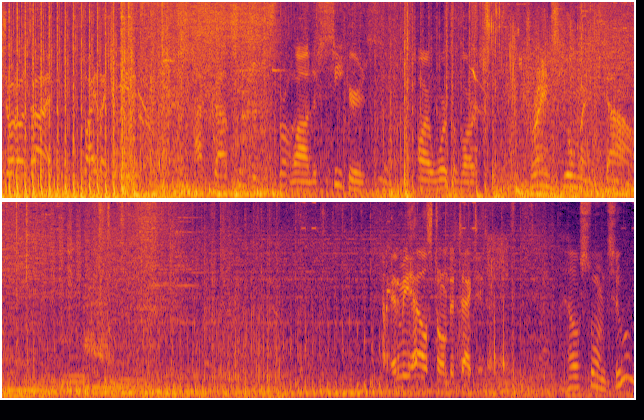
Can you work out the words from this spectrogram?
Short on time. Fight like you mean it. Hostile seeker destroyed. Wow, the Seekers are a work of art. Transhuman down. Enemy Hellstorm detected. Hellstorm 2?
